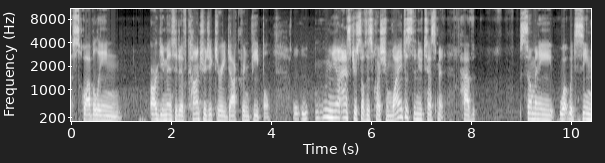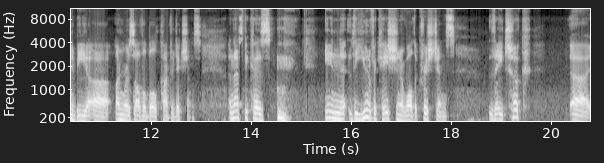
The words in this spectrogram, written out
squabbling, argumentative, contradictory doctrine people. You know, ask yourself this question why does the New Testament have so many what would seem to be uh, unresolvable contradictions. And that's because in the unification of all the Christians, they took uh,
